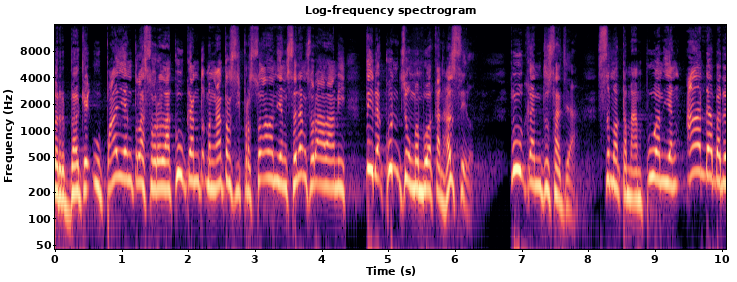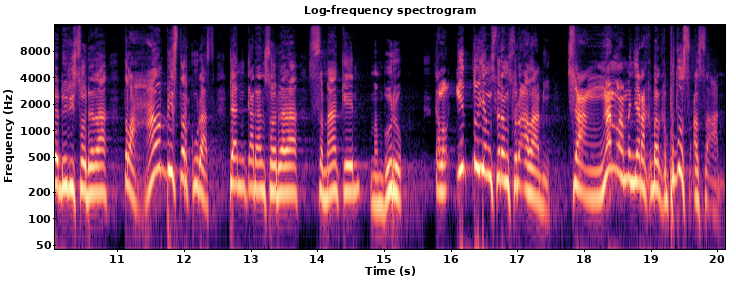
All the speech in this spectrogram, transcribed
Berbagai upaya yang telah saudara lakukan untuk mengatasi persoalan yang sedang saudara alami tidak kunjung membuahkan hasil. Bukan itu saja, semua kemampuan yang ada pada diri saudara telah habis terkuras dan keadaan saudara semakin memburuk. Kalau itu yang sedang saudara alami, Janganlah menyerah kepada keputusasaan.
